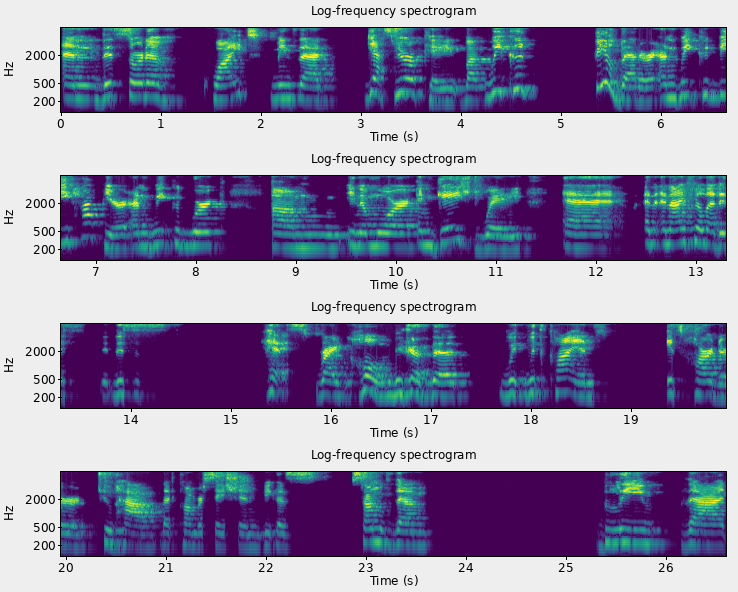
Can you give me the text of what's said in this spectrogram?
and this sort of quite means that yes, you're okay, but we could feel better and we could be happier and we could work um, in a more engaged way. And, and I feel that is this is hits right home because the with, with clients it's harder to have that conversation because some of them believe that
